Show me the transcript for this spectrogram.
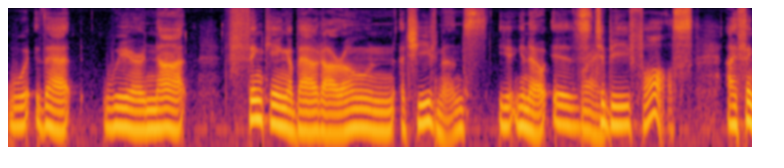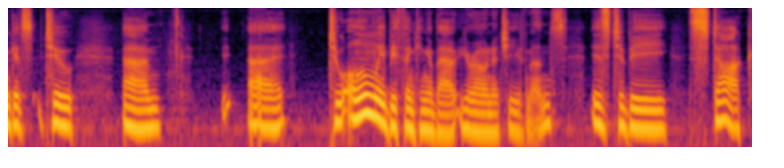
w- that we're not thinking about our own achievements, you, you know, is right. to be false. I think it's to um, uh, to only be thinking about your own achievements is to be stuck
